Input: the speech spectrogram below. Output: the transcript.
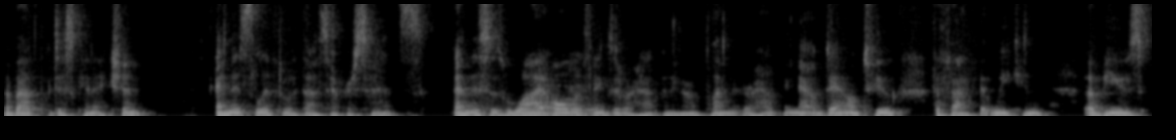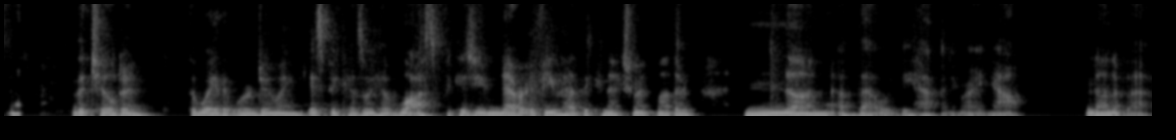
about the disconnection, and it's lived with us ever since. And this is why all the mm. things that are happening on planet are happening now, down to the fact that we can abuse the children the way that we're doing is because we have lost because you never if you had the connection with mother none of that would be happening right now None of that.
